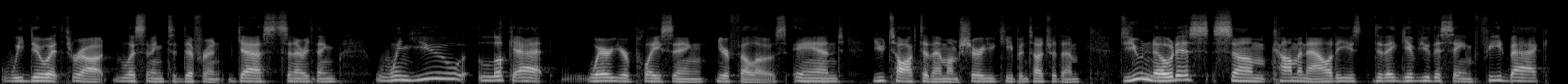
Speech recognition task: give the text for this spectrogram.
we do it throughout listening to different guests and everything. When you look at where you're placing your fellows and you talk to them, I'm sure you keep in touch with them. Do you notice some commonalities? Do they give you the same feedback?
